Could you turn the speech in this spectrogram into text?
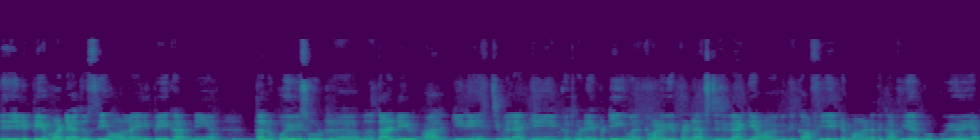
ਤੇ ਜਿਹੜੀ ਪੇਮੈਂਟ ਹੈ ਤੁਸੀਂ ਆਨਲਾਈਨ ਹੀ ਪੇ ਕਰਨੀ ਆ। ਤੁਹਾਨੂੰ ਕੋਈ ਵੀ ਸੂਟ, ਮਤਲਬ ਤੁਹਾਡੀ ਆਰ ਕੀ ਰੇਂਜ 'ਚ ਮੈਂ ਲੈ ਕੇ ਆਈ ਇੱਕ ਥੋੜੇ ਬੁਟੀਕ ਵਰਕ ਵਾਲੇ ਵੀ ਆਪਣੇ ਨੈਸਟ 'ਚ ਲੈ ਕੇ ਆਵਾਂਗੇ, ਕਿਉਂਕਿ ਕਾਫੀ ਜਿਹੀ ਡਿਮਾਂਡ ਹੈ ਤੇ ਕਾਫੀ ਜਿਹੀ ਬੁੱਕ ਵੀ ਹੋਏ ਆ।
